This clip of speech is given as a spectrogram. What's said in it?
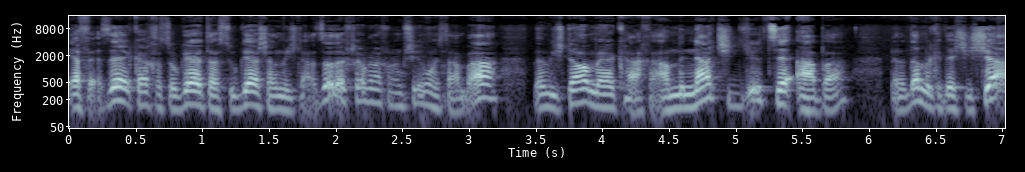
יפה, זה ככה סוגר את הסוגיה של המשנה הזאת, עכשיו אנחנו נמשיך למשנה הבאה, והמשנה אומר ככה, על מנת שירצה אבא, בן אדם מקדש אישה,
